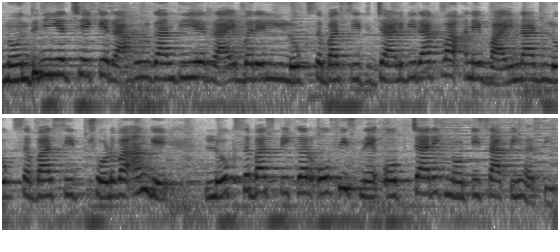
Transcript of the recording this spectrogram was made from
નોંધનીય છે કે રાહુલ ગાંધીએ રાયબરેલી લોકસભા સીટ જાળવી રાખવા અને વાયનાડ લોકસભા સીટ છોડવા અંગે લોકસભા સ્પીકર ઓફિસને ઔપચારિક નોટિસ આપી હતી.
